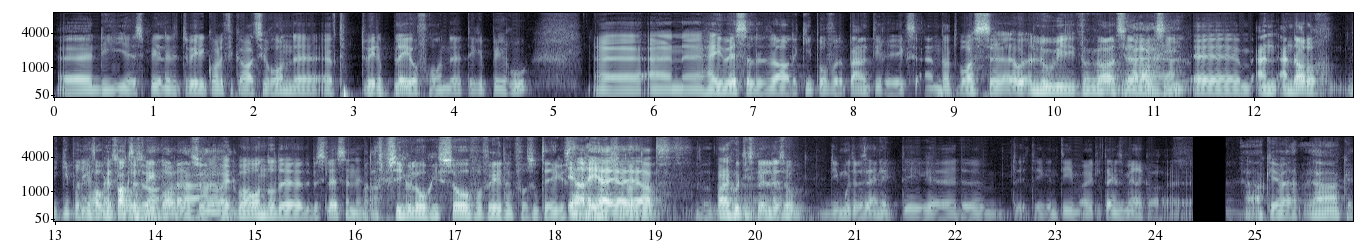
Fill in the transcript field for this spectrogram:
Eh, die eh, spelen de tweede kwalificatieronde, of de tweede playoff ronde tegen Peru. Eh, en eh, hij wisselde daar de keeper voor de penaltyreeks. En dat was eh, een Louis van Gaalse Ja, ja, ja. actie. Ehm, en, en daardoor, die keeper die houdt dus pakte twee wel. ballen zo uit, waaronder de, de beslissende. Maar dat is psychologisch zo vervelend voor zijn tegenstander. ja, ja. dat ja. doet. Maar goed, die spelen dus ook, die moeten dus eindelijk tegen, de, de- tegen een team uit Latijns-Amerika. Eh, Ja, oké. maar- ja, oké.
